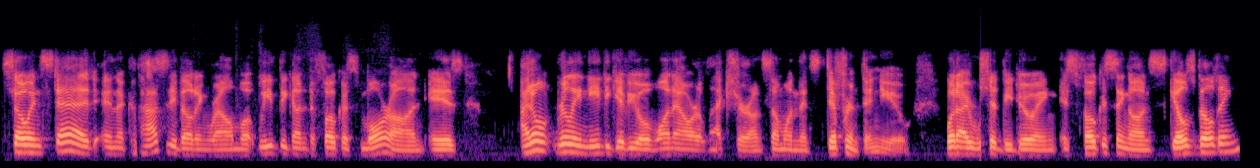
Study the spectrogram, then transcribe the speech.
So instead, in the capacity building realm, what we've begun to focus more on is I don't really need to give you a one hour lecture on someone that's different than you. What I should be doing is focusing on skills building,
